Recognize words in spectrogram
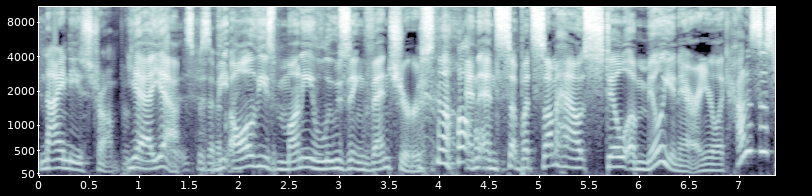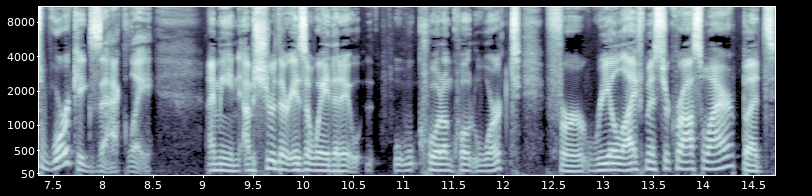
90s Trump. Yeah, yeah. Uh, specifically. The, all of these money losing ventures, and and so, but somehow still a millionaire, and you're like, how does this work exactly? I mean, I'm sure there is a way that it quote unquote worked for real life Mr. Crosswire, but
